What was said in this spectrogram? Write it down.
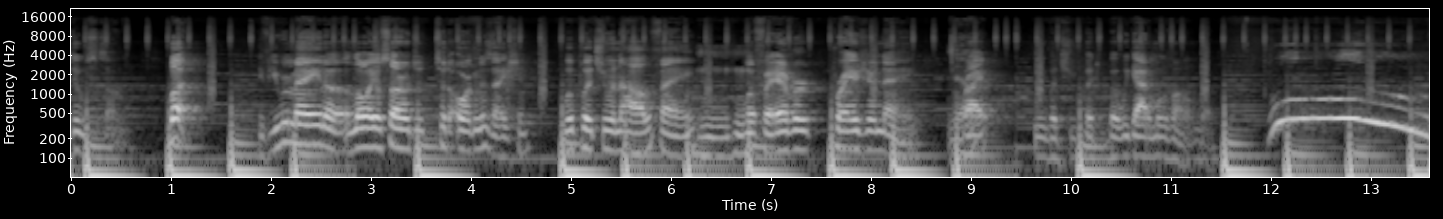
deuces on you. But if you remain a, a loyal soldier to the organization, we'll put you in the Hall of Fame. Mm-hmm. We'll forever praise your name, Yeah. right? But you, but but we got to move on. Woo!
